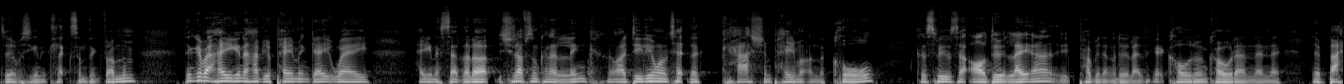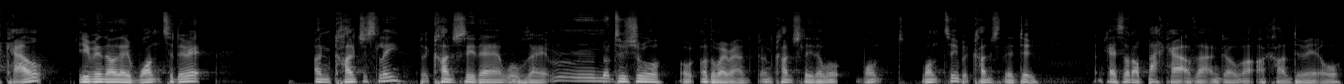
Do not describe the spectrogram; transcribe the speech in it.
So you're obviously going to collect something from them. Think about how you're going to have your payment gateway, how you're going to set that up. You should have some kind of link. And ideally, you want to take the cash and payment on the call because people say, I'll do it later. You're probably not going to do it later. They get colder and colder and then they, they back out, even though they want to do it unconsciously, but consciously there will say, mm, not too sure, or other way around. Unconsciously they will want want to, but consciously they do. Okay, so they'll back out of that and go, I can't do it, or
